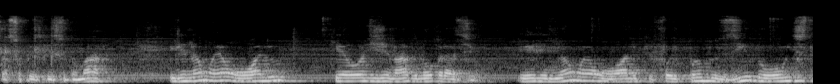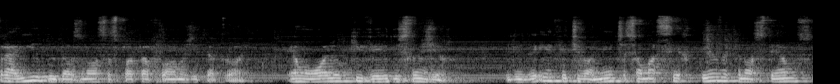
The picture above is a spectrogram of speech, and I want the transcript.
da superfície do mar, ele não é um óleo que é originado no Brasil. Ele não é um óleo que foi produzido ou extraído das nossas plataformas de petróleo. É um óleo que veio do estrangeiro. Ele, efetivamente, essa é uma certeza que nós temos.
